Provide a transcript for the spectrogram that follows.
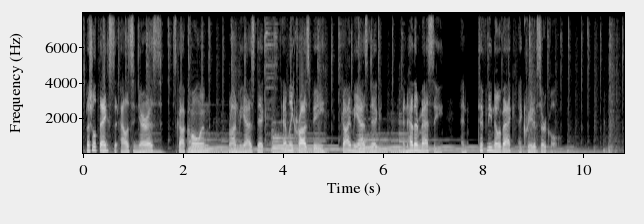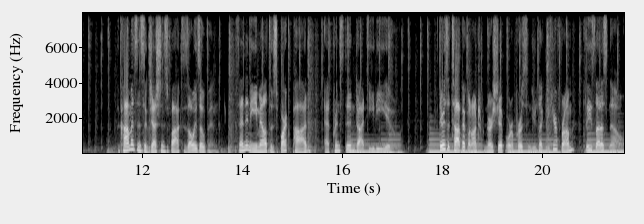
Special thanks to Allison Seneres, Scott Colin, Ron Miasnik, Emily Crosby, Guy Miasnik, and Heather Massey, and Tiffany Novak at Creative Circle. The comments and suggestions box is always open. Send an email to sparkpod at princeton.edu. If there's a topic on entrepreneurship or a person you'd like to hear from, please let us know.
